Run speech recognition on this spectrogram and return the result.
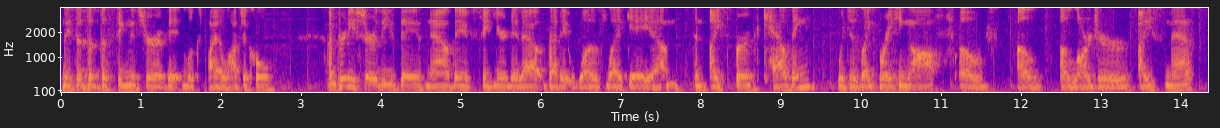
They said that the signature of it looks biological. I'm pretty sure these days now they've figured it out that it was like a um, an iceberg calving, which is like breaking off of a, a larger ice mass.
